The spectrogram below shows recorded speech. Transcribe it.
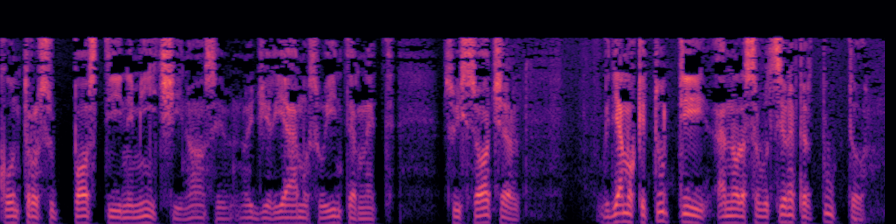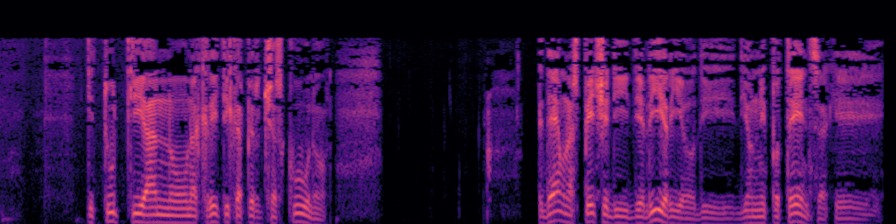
contro supposti nemici, no? se noi giriamo su internet, sui social, vediamo che tutti hanno la soluzione per tutto, che tutti hanno una critica per ciascuno ed è una specie di delirio, di, di onnipotenza che,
